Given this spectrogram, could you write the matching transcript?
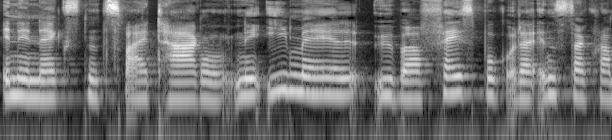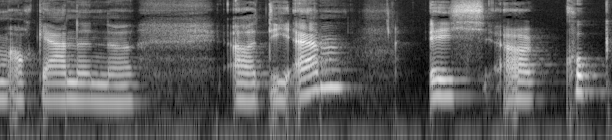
in den nächsten zwei Tagen eine E-Mail über Facebook oder Instagram auch gerne eine äh, DM. Ich äh, gucke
